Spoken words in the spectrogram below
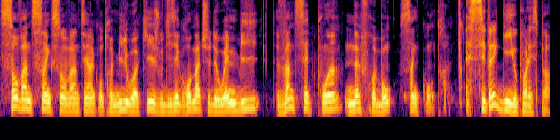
125-121 contre Milwaukee. Je vous disais, gros match de Wemby, 27 points, 9 rebonds, 5 contre. Cédric Guillot pour les sports.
